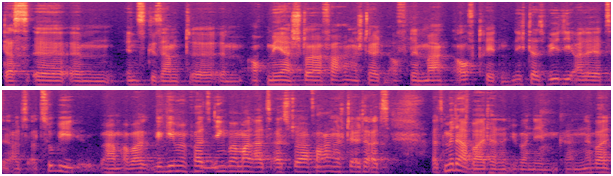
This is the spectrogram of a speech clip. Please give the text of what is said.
dass äh, ähm, insgesamt äh, ähm, auch mehr Steuerfachangestellten auf dem Markt auftreten. Nicht, dass wir die alle jetzt als Azubi haben, aber gegebenenfalls irgendwann mal als, als Steuerfachangestellte, als, als Mitarbeiter dann übernehmen können. Ne? Weil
